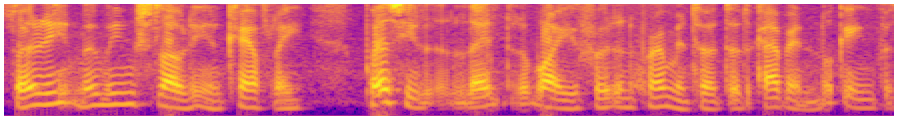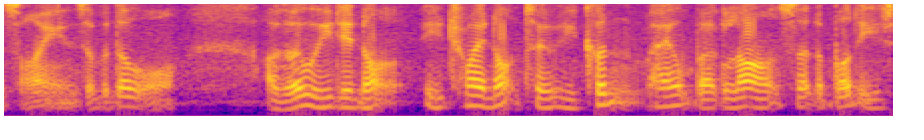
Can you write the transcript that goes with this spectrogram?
Slowly, moving slowly and carefully, Percy led the way through the perimeter to the cabin, looking for signs of a door. Although he did not, he tried not to, he couldn't help but glance at the bodies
